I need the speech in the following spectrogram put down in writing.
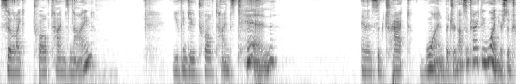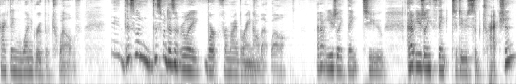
So, like 12 times 9, you can do 12 times 10 and then subtract 1, but you're not subtracting 1, you're subtracting one group of 12. Eh, this one this one doesn't really work for my brain all that well. I don't usually think to I don't usually think to do subtraction.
